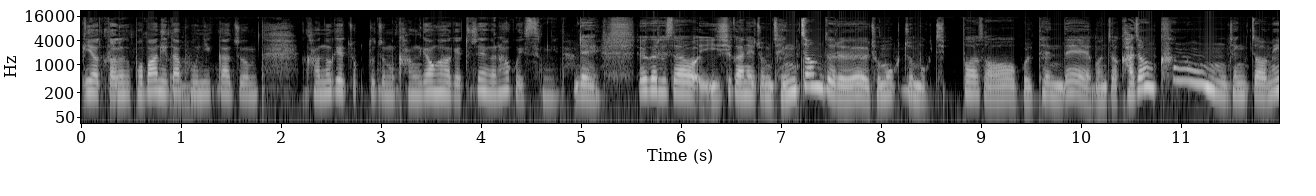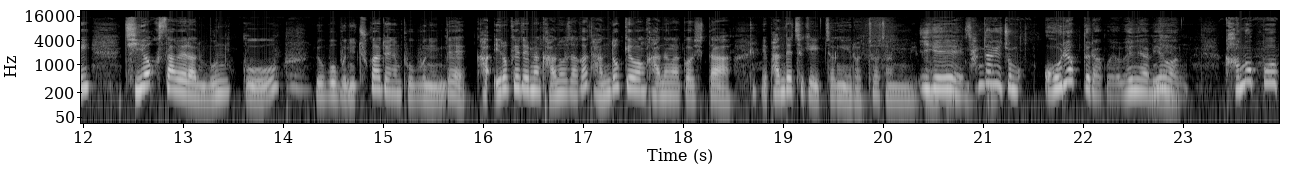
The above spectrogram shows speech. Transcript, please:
그렇죠. 법안이다 보니까 좀 간호계 쪽도 좀 강경하게 투쟁을 하고 있습니다. 네. 저희가 그래서 이 시간에 좀 쟁점들을 조목조목 짚어서 볼 텐데 먼저 가장 큰 쟁점이 지역사회라는 문구 이 부분이 추가되는 부분인데 이렇게 되면 간호사가 단독 개원 가능할 것이다. 반대 측의 입장이 이렇죠, 장님 이게 상당히 좀 어렵더라고요. 왜냐하면 네. 간호법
